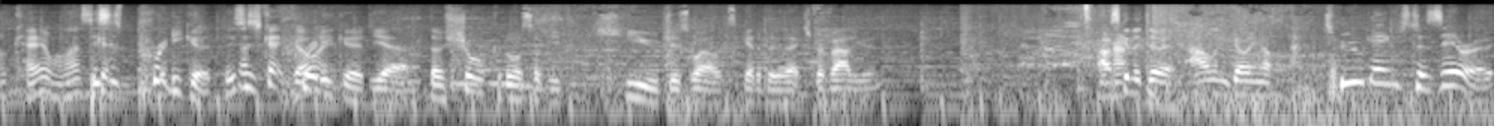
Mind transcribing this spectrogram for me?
Okay, well let's This is pretty good. This is pretty going. good, yeah. Though short could also be huge as well to get a bit of extra value in. That's going to do it. Alan going up two games to zero.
